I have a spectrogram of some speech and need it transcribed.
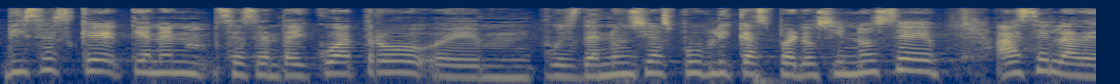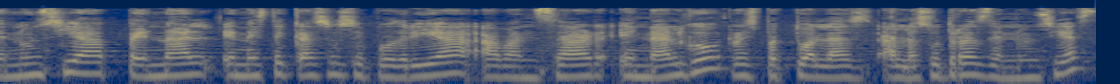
Dices que tienen 64 eh, em, pues denuncias públicas, pero si no se hace la denuncia penal, en este caso se podría avanzar en algo respecto a las a las otras denuncias.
